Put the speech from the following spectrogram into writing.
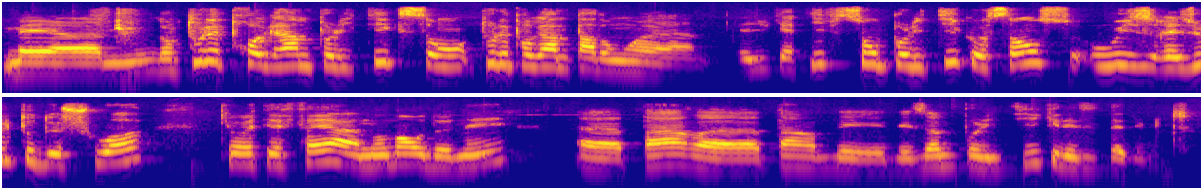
Mais euh, donc tous les programmes politiques sont, tous les programmes pardon, euh, éducatifs sont politiques au sens où ils résultent de choix qui ont été faits à un moment donné par, par des, des hommes politiques et des adultes.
